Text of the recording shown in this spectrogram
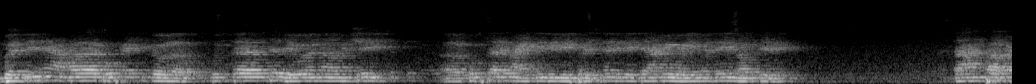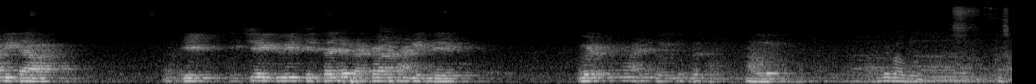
बंदीने आम्हाला खूप काही शिकवलं. बुद्धांच्या जीवनाविषयी खूप सारी माहिती दिली प्रश्न दिले ते आम्ही वहीमध्ये नोट केले. ताण पारामिता एक एकशे एकवीस चित्ताचे प्रकार सांगितले. माझे दोन शब्द बाबू कसं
